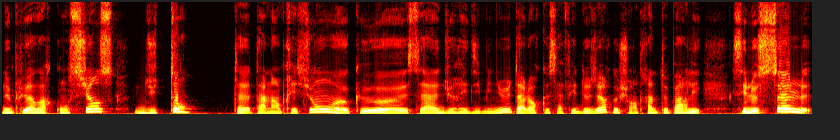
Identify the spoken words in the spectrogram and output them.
ne plus avoir conscience du temps. Tu as, l'impression euh, que euh, ça a duré 10 minutes alors que ça fait 2 heures que je suis en train de te parler. C'est le seul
